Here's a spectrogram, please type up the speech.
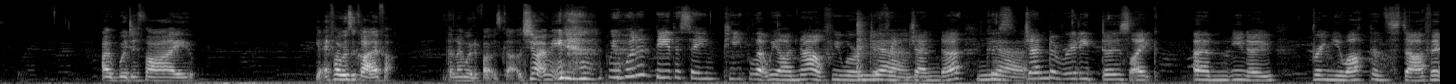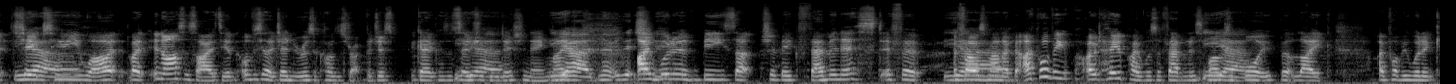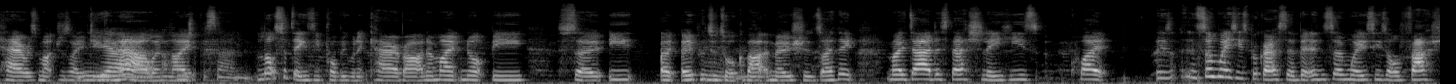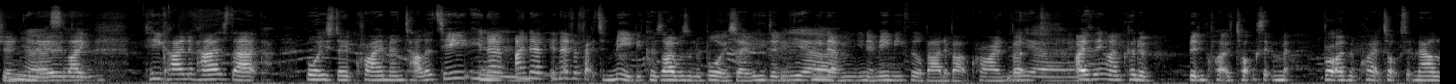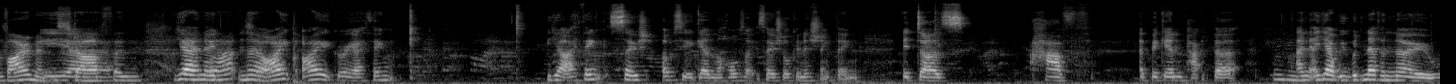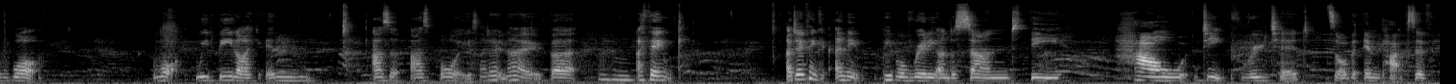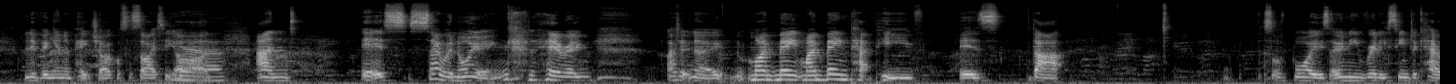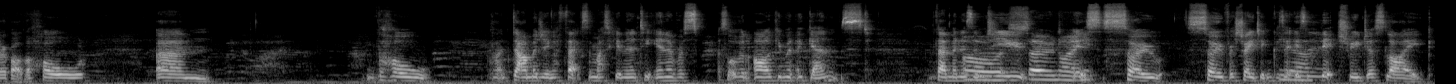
I would if I yeah, if I was a guy if I, than I would if I was a girl. Do you know what I mean? we wouldn't be the same people that we are now if we were a different Yeah. gender because Yeah. gender really does like um you know bring you up and stuff it shapes who you are like in our society and obviously like gender is a construct but just again because of social Yeah. conditioning like yeah, no, literally. I wouldn't be such a big feminist if it if I was a man. I Yeah. I probably I would hope I was a feminist if I was a boy, but like I probably wouldn't care as much as I do yeah, now, and like 100%. lots of things you probably wouldn't care about, and I might not be so e- like, open to talk Mm. about emotions. I think my dad, especially, he's quite. In some ways, he's progressive, but in some ways, he's old fashioned. You No, know, same. like he kind of has that boys don't cry mentality. You know, Mm. I never it never affected me because I wasn't a boy, so he didn't. Yeah. He never you know made me feel bad about crying. But yeah. I think I could have been quite a toxic. Brought up in quite a toxic male environment and Yeah. stuff, and Yeah, no, that's no, it. I I agree. I think, yeah, I think social. Obviously, again, the whole like social conditioning thing, it does have a big impact. But Mm-hmm. and uh, yeah, we would never know what what we'd be like in as a, as boys. I don't know, but Mm-hmm. I think I don't think any people really understand the how deep rooted sort of impacts of living in a patriarchal society are and it is so annoying hearing I don't know my main my main pet peeve is that sort of boys only really seem to care about the whole um the whole like, damaging effects of masculinity in a res- sort of an argument against feminism oh, do you it's so annoying. it's so so frustrating because it Yeah. is literally just like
